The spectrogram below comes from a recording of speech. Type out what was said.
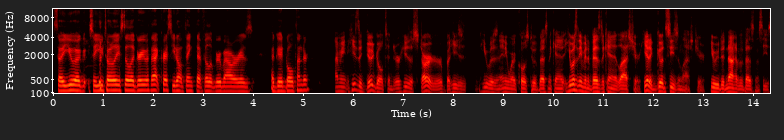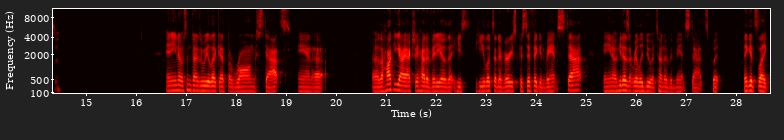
So you ag- so you totally still agree with that, Chris? You don't think that Philipp Grubauer is a good goaltender? I mean, he's a good goaltender. He's a starter, but he's he wasn't anywhere close to a Vezina candidate. He wasn't even a Vezina candidate last year. He had a good season last year. He did not have a Vezina season. And you know, sometimes we look at the wrong stats. And uh, uh, the hockey guy actually had a video that he's he looks at a very specific advanced stat, and you know he doesn't really do a ton of advanced stats, but I think it's like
